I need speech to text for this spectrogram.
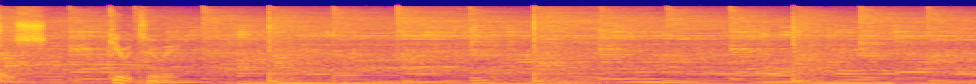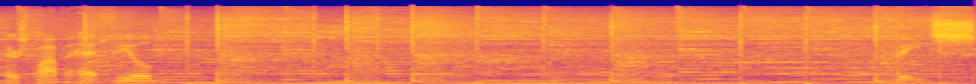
Lars, give it to me. There's Papa Hetfield. Bass.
